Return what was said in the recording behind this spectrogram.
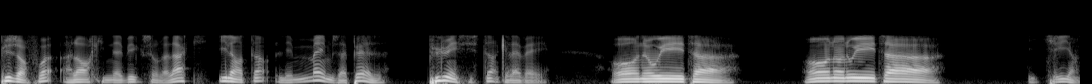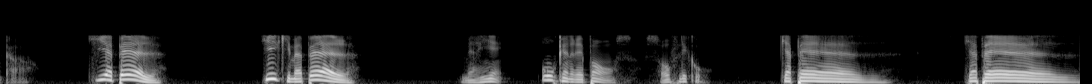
Plusieurs fois, alors qu'il navigue sur le lac, il entend les mêmes appels, plus insistants que la veille. Onowita! Onowita! Il crie encore. Qui appelle? Qui qui m'appelle? Mais rien, aucune réponse, sauf l'écho. Qu'appelle? Qu'appelle?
